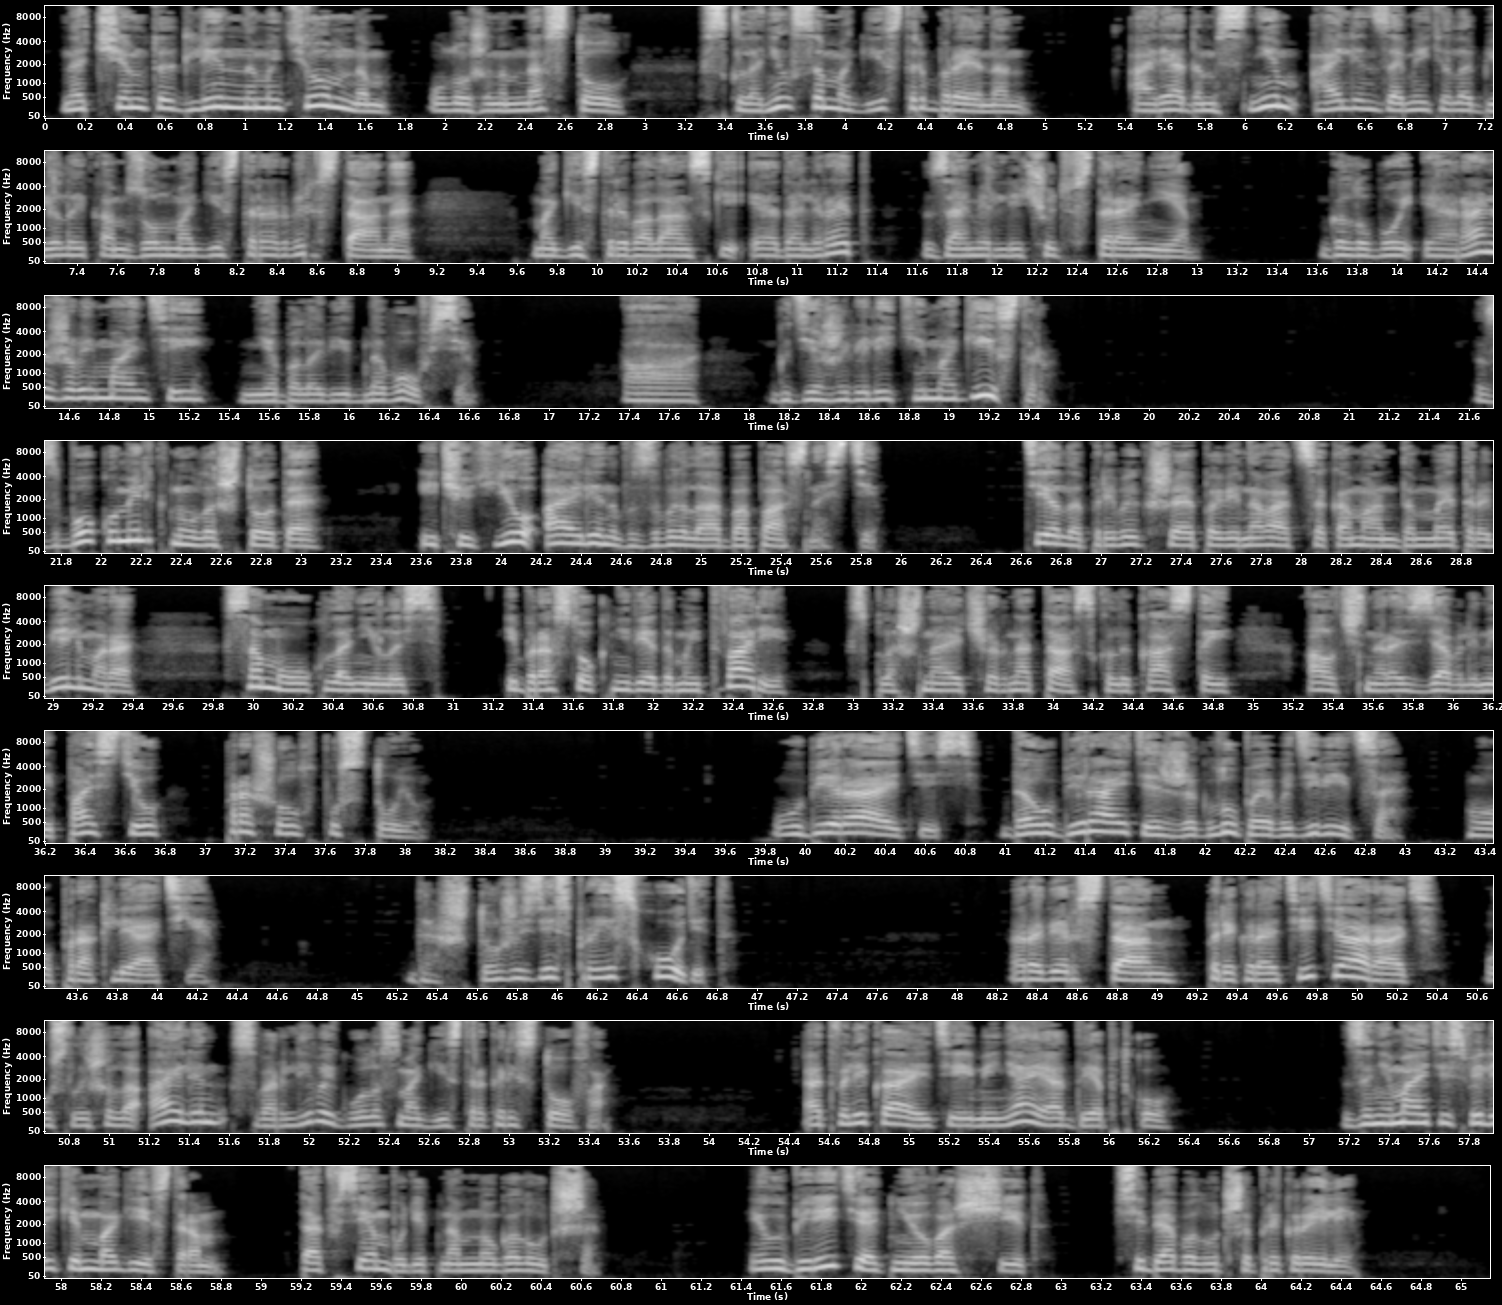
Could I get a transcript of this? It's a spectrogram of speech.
Над чем-то длинным и темным, уложенным на стол, склонился магистр Бреннан, а рядом с ним Айлин заметила белый камзол магистра Рверстана. Магистры Валанский и Адальред замерли чуть в стороне, Голубой и оранжевой мантий не было видно вовсе. А где же великий магистр? Сбоку мелькнуло что-то, и чутье Айлин взвыло об опасности. Тело, привыкшее повиноваться командам мэтра Вильмара, само уклонилось, и бросок неведомой твари, сплошная чернота с клыкастой, алчно разъявленной пастью, прошел впустую. «Убирайтесь! Да убирайтесь же, глупая вы девица!» О, проклятье! Да что же здесь происходит? Раверстан, прекратите орать, услышала Айлин сварливый голос магистра Кристофа. Отвлекаете и меня, и адептку. Занимайтесь великим магистром, так всем будет намного лучше. И уберите от нее ваш щит, себя бы лучше прикрыли.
